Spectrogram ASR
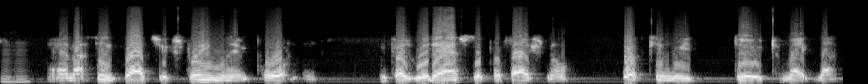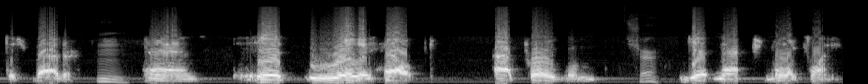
Mhm. And I think that's extremely important because we'd ask the professional, what can we do to make Memphis better? Mm. And it really helped our program Sure. get national acclaim.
